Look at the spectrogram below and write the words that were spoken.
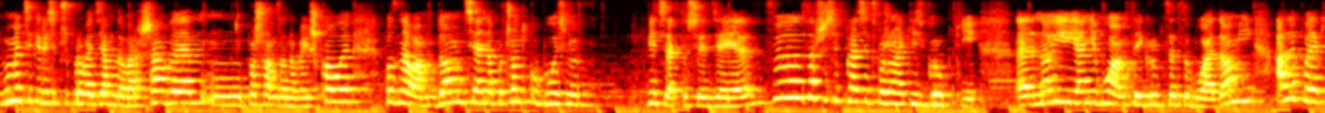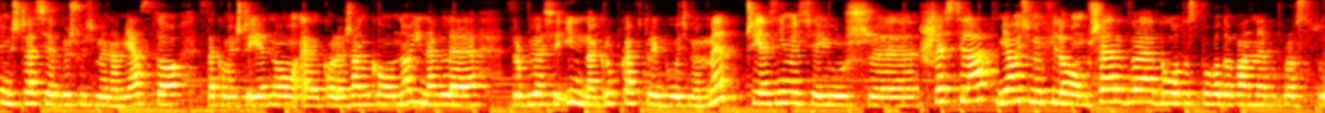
W momencie, kiedy się przeprowadziłam do Warszawy, mm, poszłam do nowej szkoły, poznałam Domcie, na początku byłyśmy w wiecie jak to się dzieje, w, zawsze się w klasie tworzą jakieś grupki. E, no i ja nie byłam w tej grupce, co była Domi, ale po jakimś czasie wyszłyśmy na miasto z taką jeszcze jedną e, koleżanką, no i nagle zrobiła się inna grupka, w której byłyśmy my. Przyjaźnimy się już 6 e, lat. Miałyśmy chwilową przerwę, było to spowodowane po prostu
